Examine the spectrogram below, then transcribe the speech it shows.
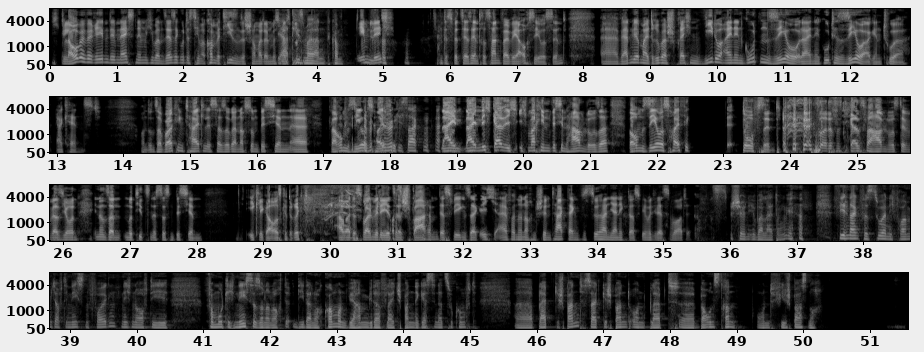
Ich glaube, wir reden demnächst nämlich über ein sehr, sehr gutes Thema. Komm, wir teasen das schon mal, dann müssen ja, wir teasen mal an, komm. Nämlich, und das wird sehr, sehr interessant, weil wir ja auch SEOs sind, äh, werden wir mal drüber sprechen, wie du einen guten SEO oder eine gute SEO-Agentur erkennst. Und unser Working Title ist da sogar noch so ein bisschen, äh, warum SEOs häufig. wirklich sagen? Nein, nein, nicht ganz. Ich, ich mache ihn ein bisschen harmloser. Warum SEOs häufig doof sind. so, das ist die ganz verharmloste Version. In unseren Notizen ist das ein bisschen ekliger ausgedrückt. Aber das wollen wir dir jetzt ersparen. Deswegen sage ich einfach nur noch einen schönen Tag. Danke fürs Zuhören. Janik, das wären die letzten Worte. Schöne Überleitung. Ja. Vielen Dank fürs Zuhören. Ich freue mich auf die nächsten Folgen. Nicht nur auf die vermutlich nächste, sondern auch die da noch kommen. Und wir haben wieder vielleicht spannende Gäste in der Zukunft. Äh, bleibt gespannt, seid gespannt und bleibt äh, bei uns dran. Und viel Spaß noch.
